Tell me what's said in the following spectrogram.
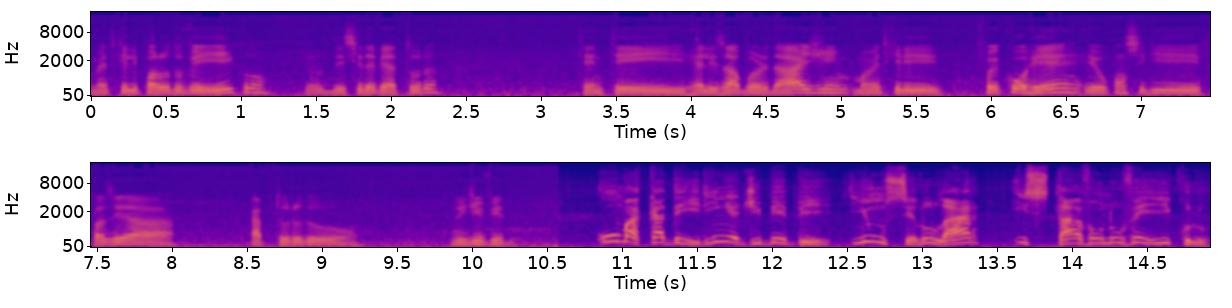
momento que ele parou do veículo, eu desci da viatura, tentei realizar a abordagem, no momento que ele foi correr, eu consegui fazer a captura do, do indivíduo. Uma cadeirinha de bebê e um celular estavam no veículo.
